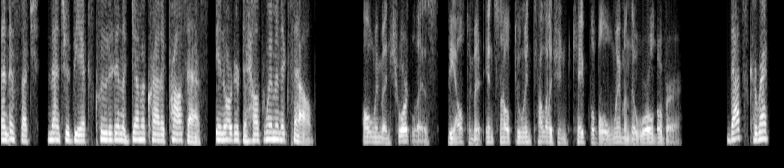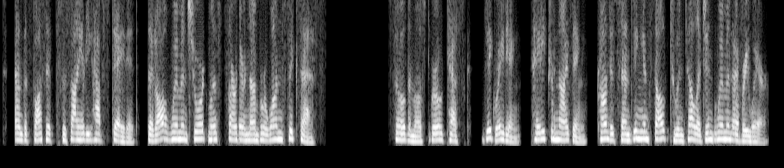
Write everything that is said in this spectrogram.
and as such, men should be excluded in a democratic process in order to help women excel. All women shortlist, the ultimate insult to intelligent capable women the world over. That's correct, and the Fawcett Society have stated that all women shortlists are their number one success. So the most grotesque, degrading, patronizing, condescending insult to intelligent women everywhere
